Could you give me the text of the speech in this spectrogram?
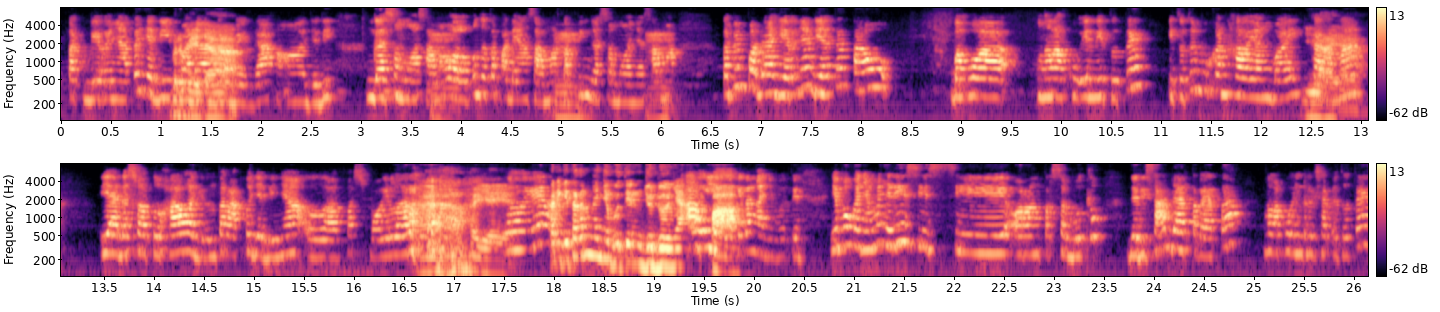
takdirnya teh jadi pada Berbeda. berbeda Eh, jadi nggak semua sama Hmm. walaupun tetap ada yang sama Hmm. tapi nggak semuanya sama tapi pada akhirnya dia teh tahu bahwa ngelakuin itu teh itu teh bukan hal yang baik Iya karena iya. Ya ada suatu hal lagi ntar aku jadinya eh, apa spoiler Ah, iya iya. Oh, iya. Kan kita kan nggak nyebutin judulnya Oh iya, apa. kita nggak nyebutin. Ya pokoknya mah jadi si, si orang tersebut tuh jadi sadar ternyata ngelakuin riset itu teh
